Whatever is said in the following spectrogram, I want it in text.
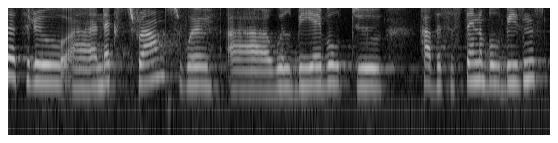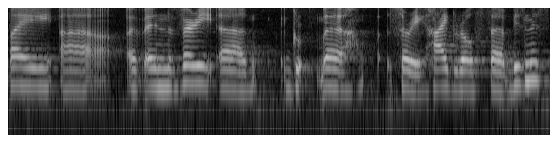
uh, through uh, next rounds, we uh, will be able to have a sustainable business by uh, in a very uh, uh, sorry high growth business.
